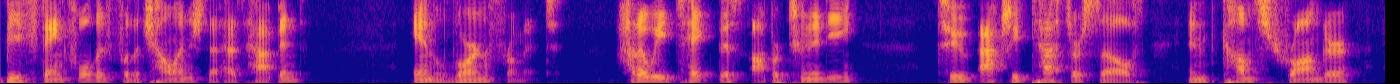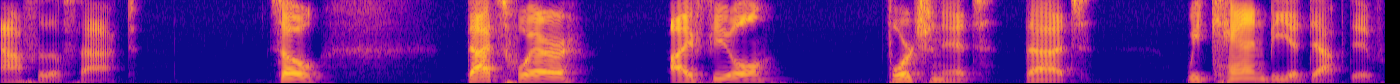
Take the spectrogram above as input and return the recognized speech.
be thankful for the challenge that has happened and learn from it? How do we take this opportunity to actually test ourselves and become stronger after the fact. So that's where I feel fortunate that we can be adaptive.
